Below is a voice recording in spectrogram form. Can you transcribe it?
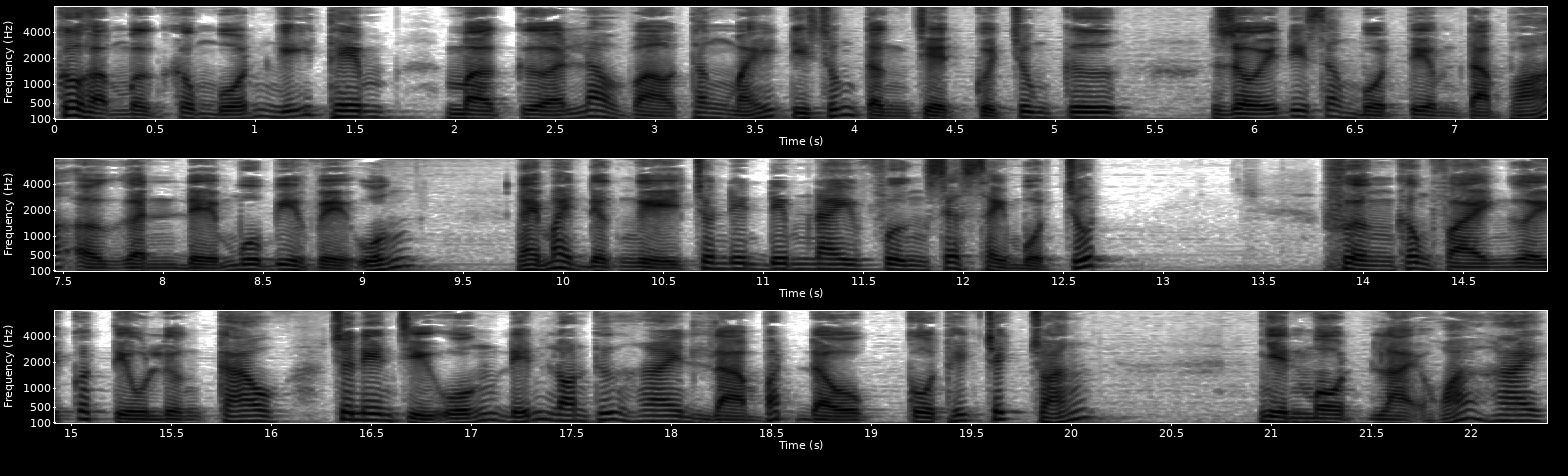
Cô hậm mực không muốn nghĩ thêm, mở cửa lao vào thang máy đi xuống tầng trệt của chung cư, rồi đi sang một tiệm tạp hóa ở gần để mua bia về uống. Ngày mai được nghỉ cho nên đêm nay Phương sẽ say một chút. Phương không phải người có tiểu lượng cao, cho nên chỉ uống đến lon thứ hai là bắt đầu cô thấy trách choáng. Nhìn một lại hóa hai.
